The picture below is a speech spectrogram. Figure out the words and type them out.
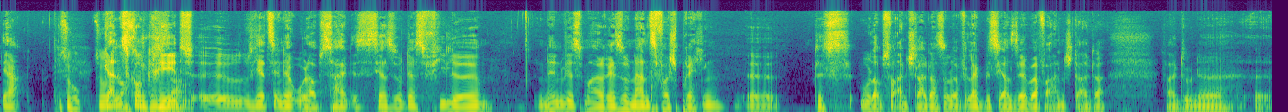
ja. So, so Ganz konkret, äh, jetzt in der Urlaubszeit ist es ja so, dass viele, nennen wir es mal Resonanzversprechen äh, des Urlaubsveranstalters oder vielleicht bist du ja selber Veranstalter, weil du eine, äh,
